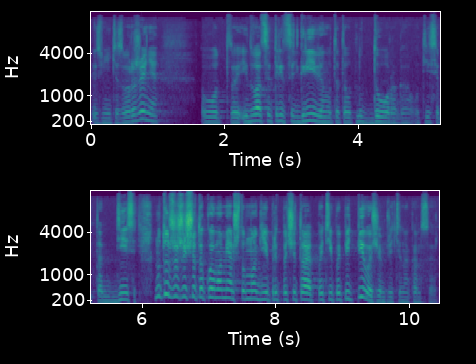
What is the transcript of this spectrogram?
извините за выражение. Вот. И 20-30 гривен, вот это вот, ну, дорого. Вот если бы там 10. Ну, тут же ж еще такой момент, что многие предпочитают пойти попить пиво, чем прийти на концерт.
